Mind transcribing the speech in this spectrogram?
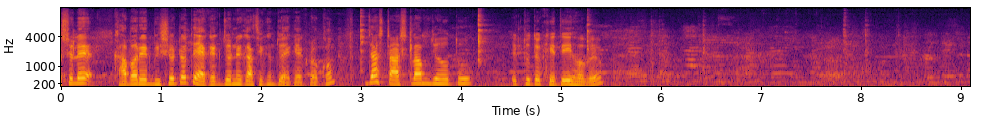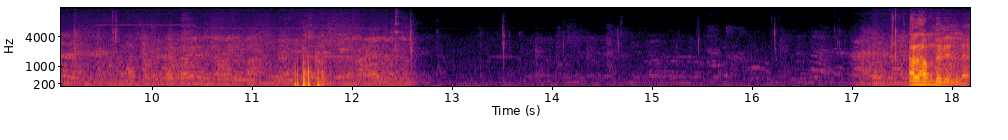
আসলে খাবারের বিষয়টা তো এক একজনের কাছে কিন্তু এক এক রকম। জাস্ট আসলাম যেহেতু একটু তো খেতেই হবে। আলহামদুলিল্লাহ।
